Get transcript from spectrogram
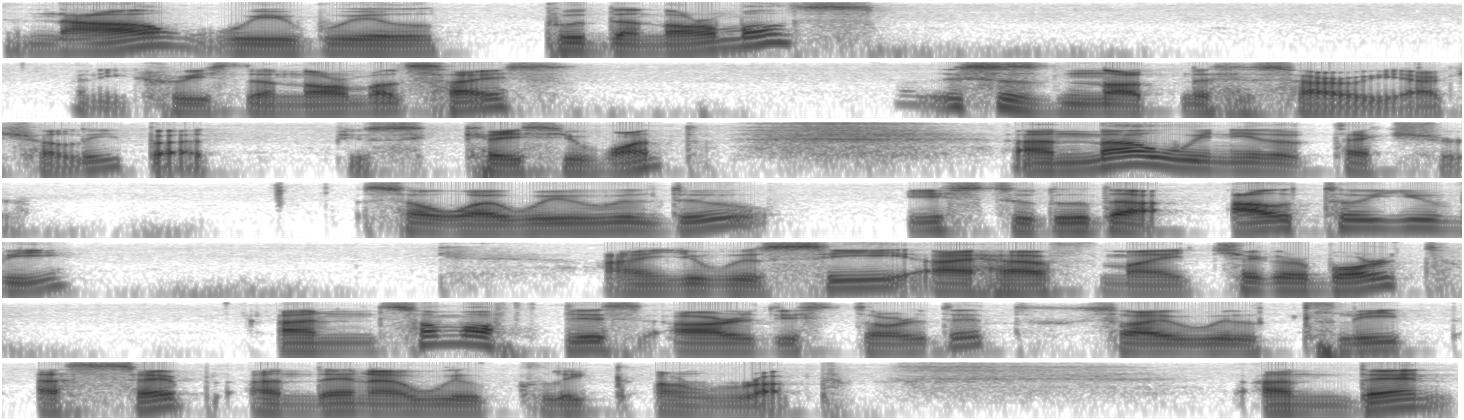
Now we will put the normals and increase the normal size. This is not necessary actually, but just in case you want. And now we need a texture. So what we will do is to do the auto UV. And you will see I have my checkerboard. And some of these are distorted. So I will click accept and then I will click unwrap. And then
